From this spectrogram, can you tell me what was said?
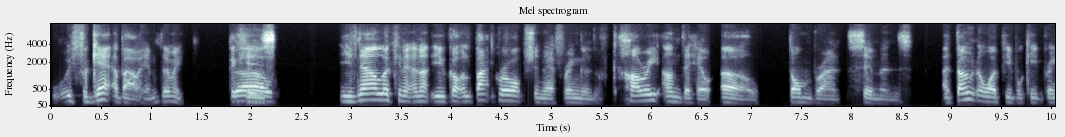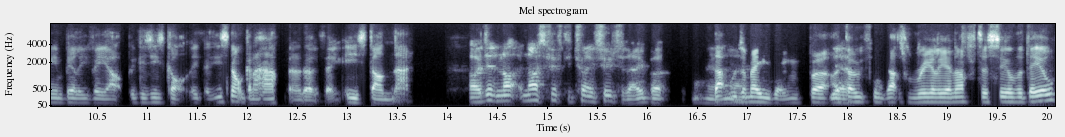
Yeah, we forget about him, don't we? Because well, you've now looking at an, you've got a back row option there for England: Curry, Underhill, Earl, Dombrandt, Simmonds. I don't know why people keep bringing Billy V up because he's got it's not going to happen. I don't think he's done that. I did a nice 50-22 today, but yeah, that was amazing. But yeah. I don't think that's really enough to seal the deal.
